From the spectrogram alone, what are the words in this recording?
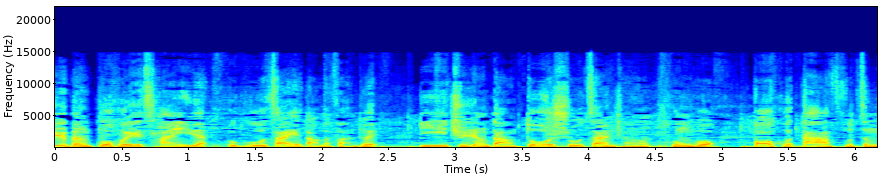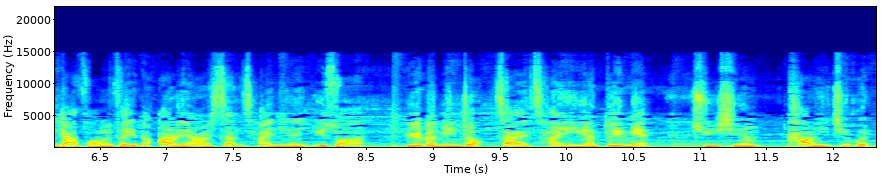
日本国会参议院不顾在野党的反对，以执政党多数赞成，通过包括大幅增加防卫费的2023财年预算案，日本民众在参议院对面举行抗议集会。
